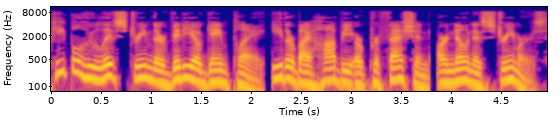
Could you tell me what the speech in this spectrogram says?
People who live stream their video game play, either by hobby or profession, are known as streamers.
